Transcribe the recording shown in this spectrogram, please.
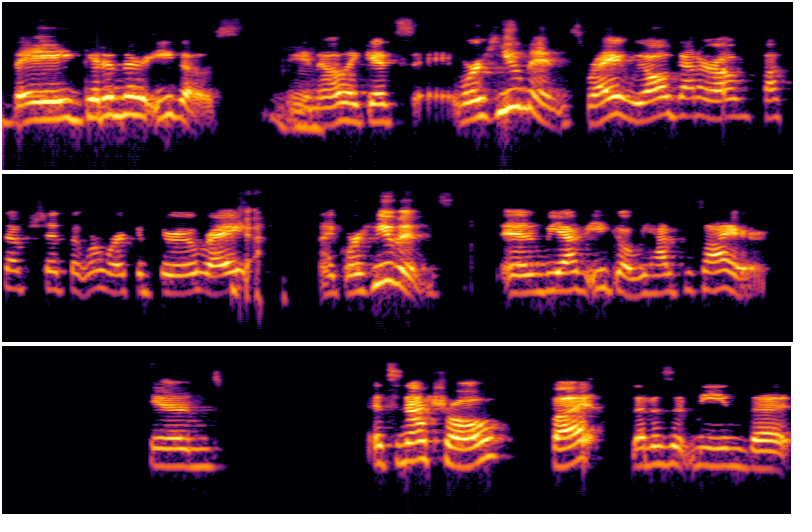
they get in their egos. Mm-hmm. You know, like it's we're humans, right? We all got our own fucked up shit that we're working through, right? Yeah. Like we're humans, and we have ego, we have desire, and it's natural, but that doesn't mean that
